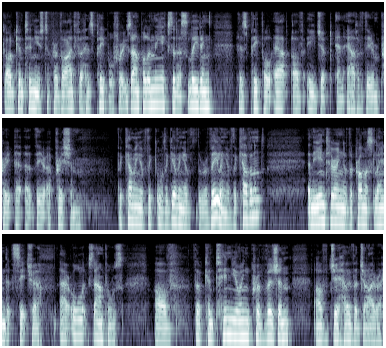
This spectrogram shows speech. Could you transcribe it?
God continues to provide for his people. For example, in the Exodus, leading his people out of Egypt and out of their, uh, uh, their oppression. The coming of the, or the giving of the revealing of the covenant and the entering of the promised land, etc., are all examples of the continuing provision of Jehovah Jireh,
